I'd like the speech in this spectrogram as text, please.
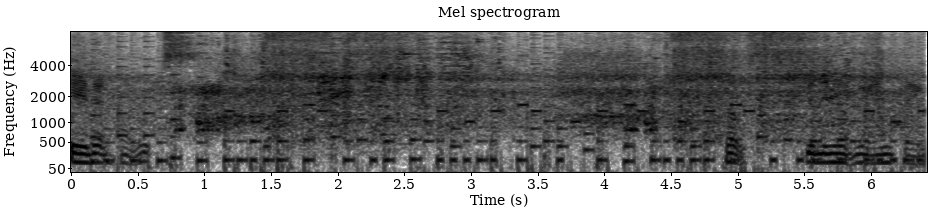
Oops. Helps filling up your own thing.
